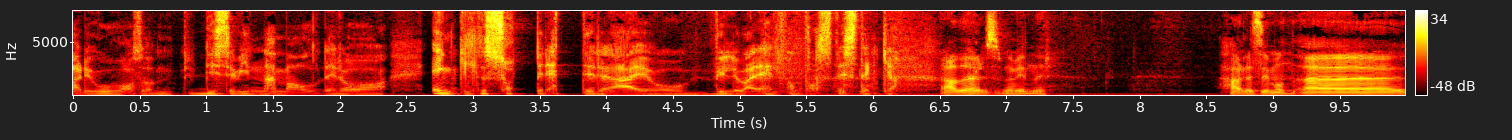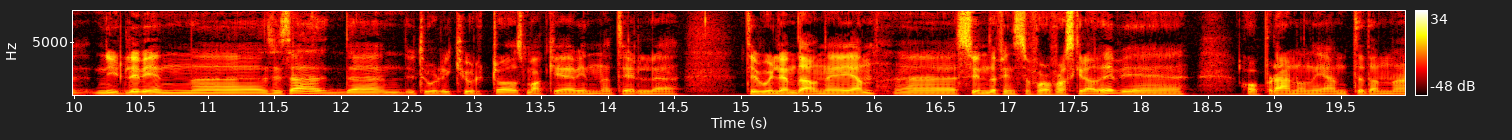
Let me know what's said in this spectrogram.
er det jo altså, disse vinene her med alder og enkelte soppretter er jo, vil jo være helt fantastisk, tenker jeg. Ja, det høres ut som en vinner. Herlig, Simon. Uh, nydelig vin, uh, syns jeg. Det er utrolig kult å smake vinene til, eh, til William Downey igjen. Uh, synd det finnes så få flasker av de. Vi håper det er noen igjen til denne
